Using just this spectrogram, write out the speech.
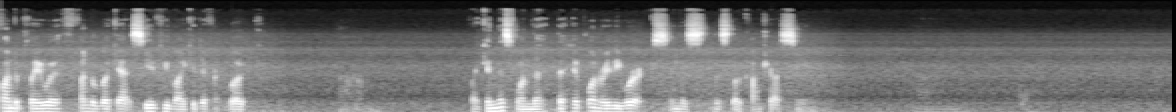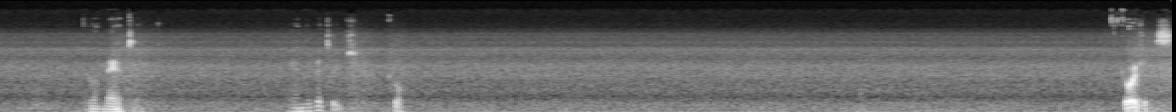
fun to play with, fun to look at, see if you like a different look. Um, like in this one, the, the hip one really works in this, this low contrast scene. Um, romantic. And the vintage. Cool. Gorgeous.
